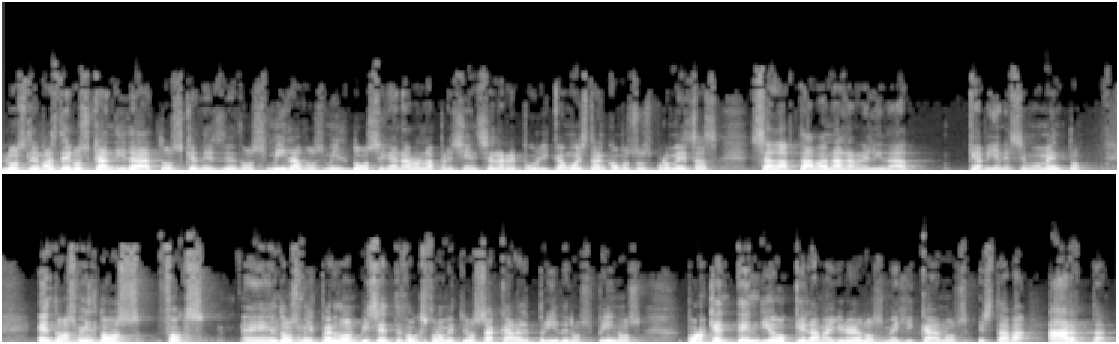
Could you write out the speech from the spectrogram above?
Los lemas de los candidatos que desde 2000 a 2012 ganaron la presidencia de la República muestran cómo sus promesas se adaptaban a la realidad que había en ese momento. En 2002, Fox, eh, en 2000, perdón, Vicente Fox prometió sacar al PRI de los pinos porque entendió que la mayoría de los mexicanos estaba harta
